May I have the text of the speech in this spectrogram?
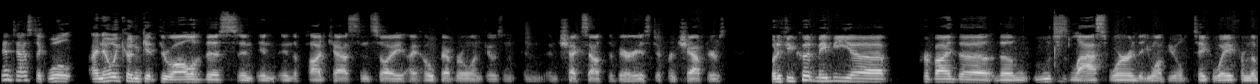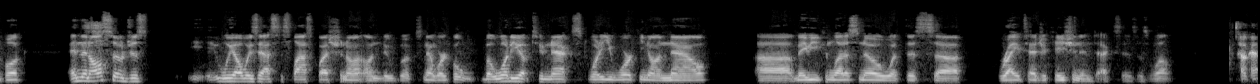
Fantastic. Well, I know we couldn't get through all of this in, in, in the podcast, and so I, I hope everyone goes and, and, and, checks out the various different chapters. But if you could maybe uh, provide the, the just last word that you want people to take away from the book, and then also just we always ask this last question on, on New Books Network, but, but what are you up to next? What are you working on now? Uh, maybe you can let us know what this uh, Right to Education Index is as well. Okay,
